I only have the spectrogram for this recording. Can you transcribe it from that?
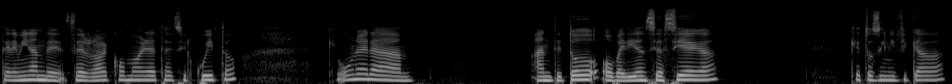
terminan de cerrar cómo era este circuito. Que una era, ante todo, obediencia ciega, que esto significaba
